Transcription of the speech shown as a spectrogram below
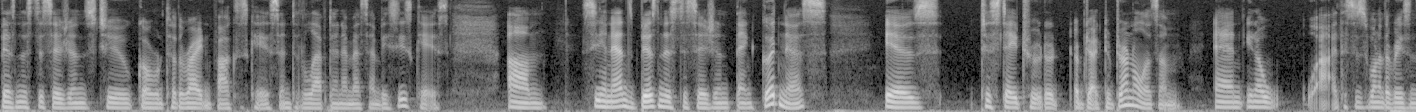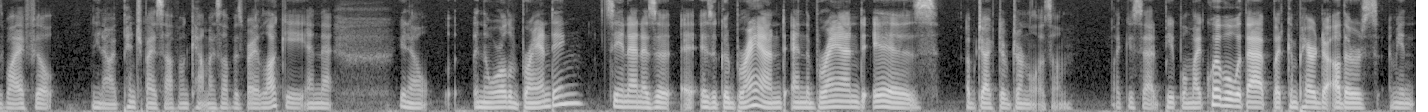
business decisions to go to the right in Fox's case and to the left in MSNBC's case. Um, CNN's business decision, thank goodness, is to stay true to objective journalism. And you know, this is one of the reasons why I feel, you know, I pinch myself and count myself as very lucky, and that, you know, in the world of branding, CNN is a is a good brand, and the brand is objective journalism. Like you said, people might quibble with that, but compared to others, I mean,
